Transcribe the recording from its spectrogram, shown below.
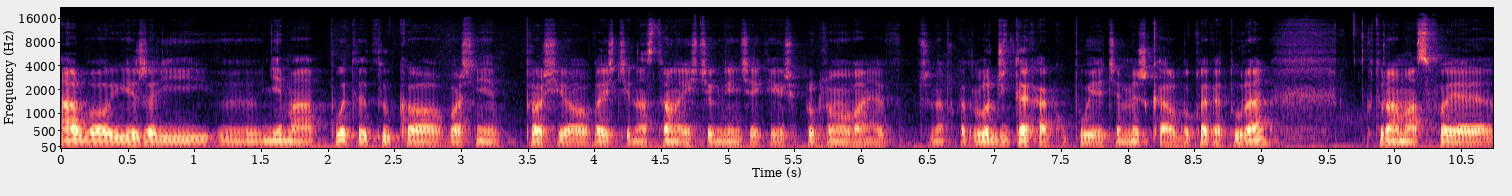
Albo jeżeli y, nie ma płyty, tylko właśnie prosi o wejście na stronę i ściągnięcie jakiegoś oprogramowania. Czy na przykład Logitecha kupujecie myszkę albo klawiaturę, która ma swoje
